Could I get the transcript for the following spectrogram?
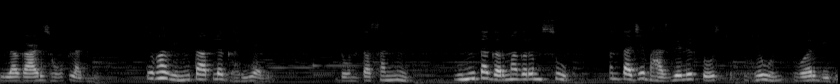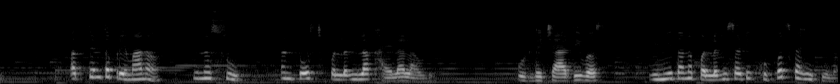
तिला गाढ झोप लागली. तेव्हा विनिता आपल्या घरी आली. दोन तासांनी विनिता गरमागरम सूप आणि ताजे भाजलेले टोस्ट घेऊन वर गेली. अत्यंत प्रेमानं तिनं सूप आणि टोस्ट पल्लवीला खायला लावले. पुढले चार दिवस विनीतानं पल्लवीसाठी खूपच काही केलं.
